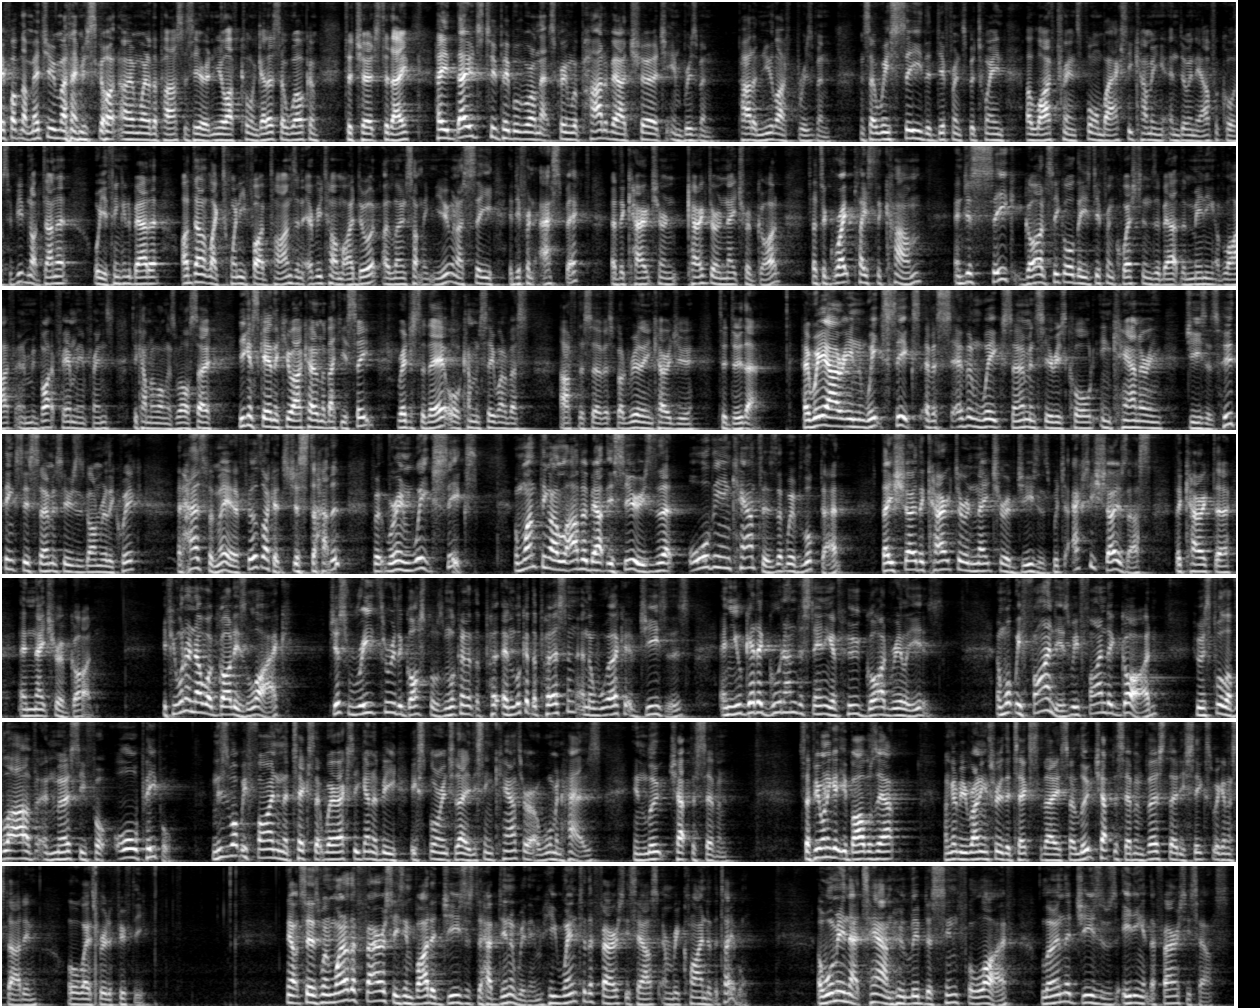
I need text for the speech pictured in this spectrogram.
If I've not met you, my name is Scott. I'm one of the pastors here at New Life Coolangatta, so welcome to church today. Hey, those two people who were on that screen were part of our church in Brisbane, part of New Life Brisbane. And so we see the difference between a life transformed by actually coming and doing the Alpha course. If you've not done it or you're thinking about it, I've done it like 25 times, and every time I do it, I learn something new and I see a different aspect of the character and, character and nature of God. So it's a great place to come and just seek God, seek all these different questions about the meaning of life, and invite family and friends to come along as well. So you can scan the QR code on the back of your seat, register there, or come and see one of us after the service. But I'd really encourage you to do that. Hey, we are in week six of a seven week sermon series called Encountering Jesus. Who thinks this sermon series has gone really quick? It has for me. It feels like it's just started, but we're in week six. And one thing I love about this series is that all the encounters that we've looked at they show the character and nature of Jesus, which actually shows us the character and nature of God. If you want to know what God is like, just read through the Gospels and look at the, and look at the person and the work of Jesus, and you'll get a good understanding of who God really is. And what we find is we find a God who is full of love and mercy for all people. And this is what we find in the text that we're actually going to be exploring today this encounter a woman has in Luke chapter 7. So if you want to get your Bibles out, I'm going to be running through the text today. So, Luke chapter 7, verse 36, we're going to start in all the way through to 50. Now it says, When one of the Pharisees invited Jesus to have dinner with him, he went to the Pharisee's house and reclined at the table. A woman in that town who lived a sinful life learned that Jesus was eating at the Pharisee's house.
